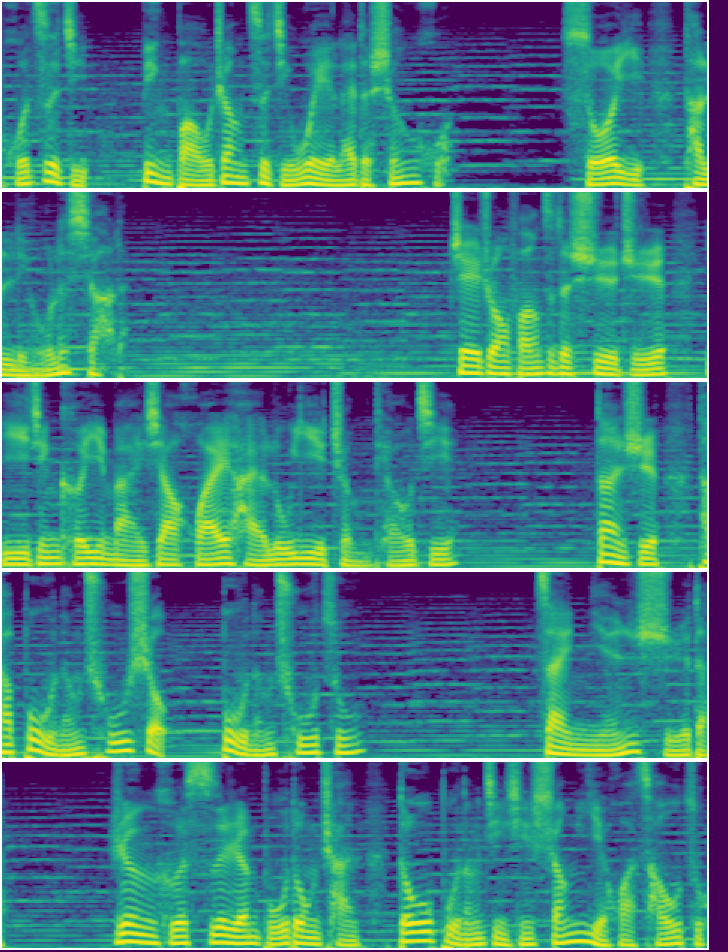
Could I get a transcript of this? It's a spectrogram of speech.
活自己，并保障自己未来的生活，所以他留了下来。这幢房子的市值已经可以买下淮海路一整条街，但是他不能出售，不能出租。在年时的，任何私人不动产都不能进行商业化操作，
